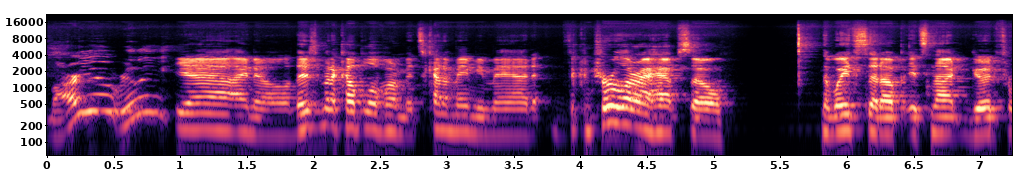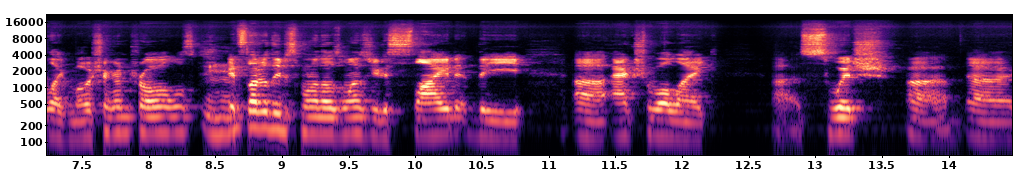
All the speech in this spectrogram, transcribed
Mario, really? Yeah, I know. There's been a couple of them. It's kind of made me mad. The controller I have, so the way it's set up, it's not good for like motion controls. Mhm. It's literally just one of those ones you just slide the uh, actual like switch. Uh, uh,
